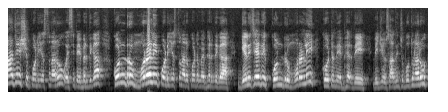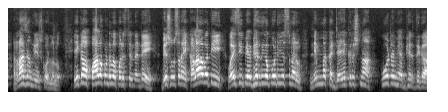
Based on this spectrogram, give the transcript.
రాజేష్ పోటీ చేస్తున్నారు. వైసీపీ అభ్యర్థిగా కొండ్రు మురళి పోటీ చేస్తున్నారు. కూటమి అభ్యర్థిగా గెలిచేది కొండ్రు మురళి కూటమి అభ్యర్థి విజయం సాధించబోతున్నారు రాజాం నియోజకవర్గంలో. ఇక పాలకొండలో పరిస్థితి ఏంటంటే విశ్వసరాయ్ కళావతి వైసీపీ అభ్యర్థిగా పోటీ చేస్తున్నారు. నిమ్మక జయకృష్ణ కూటమి అభ్యర్థి అభ్యర్థిగా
